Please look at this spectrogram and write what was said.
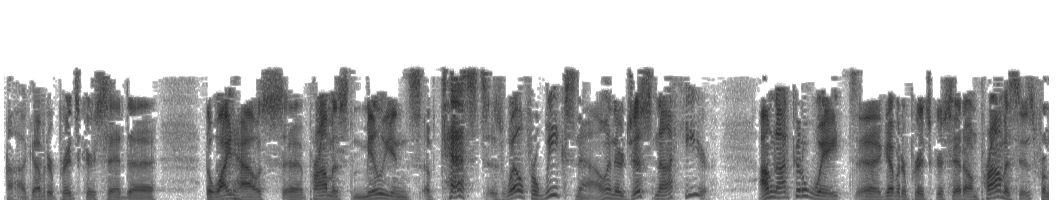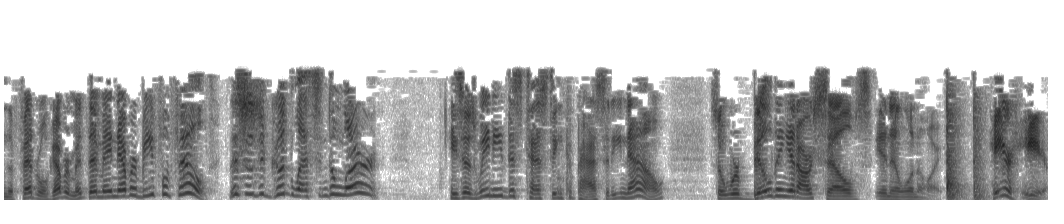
Uh, Governor Pritzker said uh, the White House uh, promised millions of tests as well for weeks now, and they're just not here. I'm not going to wait, uh, Governor Pritzker said, on promises from the federal government that may never be fulfilled. This is a good lesson to learn. He says we need this testing capacity now, so we're building it ourselves in Illinois. Here, here.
